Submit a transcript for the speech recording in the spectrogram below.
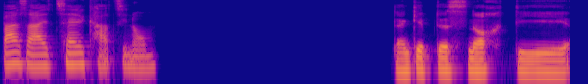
Basalzellkarzinom. Dann gibt es noch die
